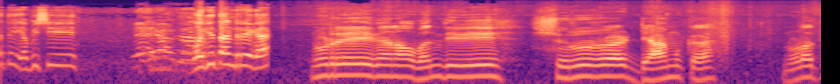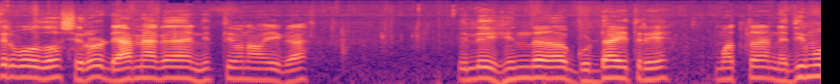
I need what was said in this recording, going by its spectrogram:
ಗತಿ ಎಬಿಸಿ ಹೋಗಿತಾನ್ರಿ ಈಗ. ನೋಡ್ರಿ ಈಗ ನಾವು ಬಂದೀವಿ ಶಿರೂರ ಡ್ಯಾಮ್ಕ. ನೋಡತ್ತಿರ್ಬೋದು ಶಿರೂರ್ ಡ್ಯಾಮ್ಯಾಗ ನಿಂತೀವಿ ನಾವು ಈಗ. ಇಲ್ಲಿ ಹಿಂದೆ ಗುಡ್ಡ ಐತ್ರಿ. ಮತ್ತು ನದಿಮು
